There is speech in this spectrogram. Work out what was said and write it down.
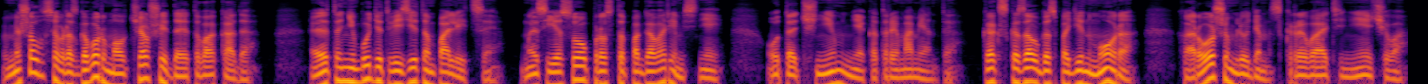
Вмешался в разговор молчавший до этого Акада. Это не будет визитом полиции. Мы с Есо просто поговорим с ней. Уточним некоторые моменты. Как сказал господин Мора, хорошим людям скрывать нечего,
